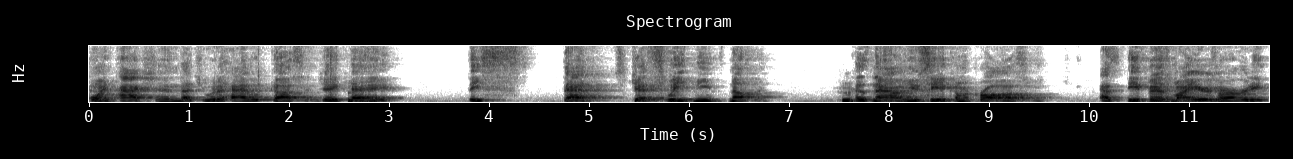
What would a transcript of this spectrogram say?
point action that you would have had with Gus and JK, the that jet sweep means nothing hmm. because now you see it come across as a defense. My ears are already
